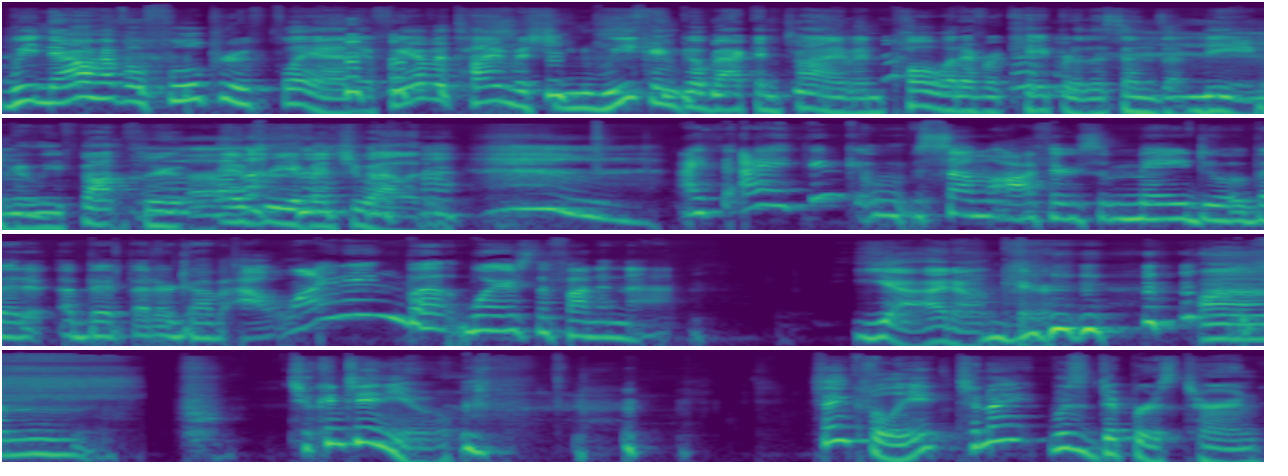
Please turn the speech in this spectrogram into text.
We now have a foolproof plan. If we have a time machine, we can go back in time and pull whatever caper this ends up being because we've thought through every eventuality. I th- I think some authors may do a bit a bit better job outlining, but where's the fun in that? Yeah, I don't care. um to continue. Thankfully, tonight was Dipper's turn,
